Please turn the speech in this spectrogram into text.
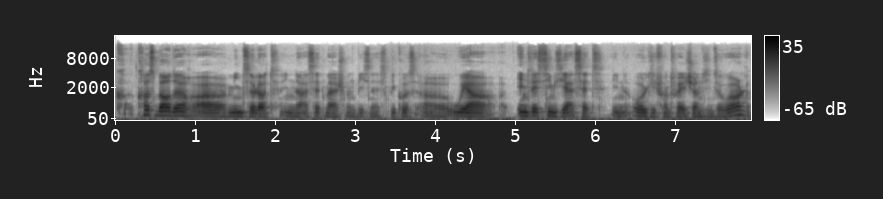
Cross border uh, means a lot in the asset management business because uh, we are investing the asset in all different regions in the world.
